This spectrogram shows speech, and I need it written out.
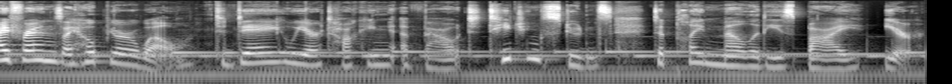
Hi, friends, I hope you're well. Today we are talking about teaching students to play melodies by ear.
